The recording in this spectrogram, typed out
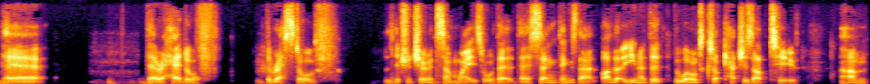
they're they're ahead of the rest of literature in some ways, or they're they're saying things that other you know the the world sort of catches up to. Um,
